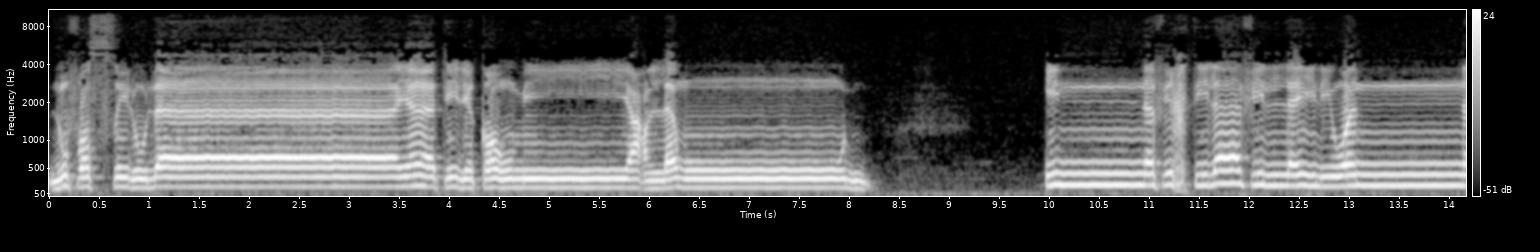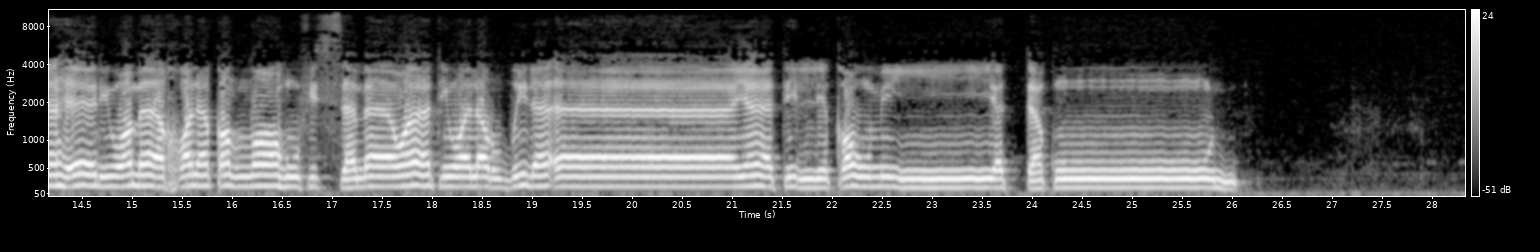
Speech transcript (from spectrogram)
نفصل الآيات لقوم يعلمون. إن في اختلاف الليل والنهار وما خلق الله في السماوات والأرض لآيات لقوم يتقون.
